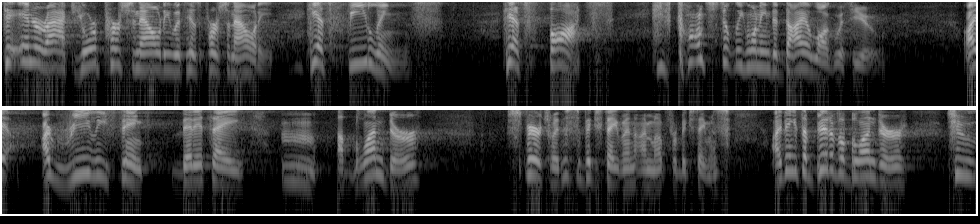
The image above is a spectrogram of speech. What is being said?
to interact your personality with his personality. He has feelings, he has thoughts. He's constantly wanting to dialogue with you. I, I really think that it's a, mm, a blunder spiritually. This is a big statement. I'm up for big statements. I think it's a bit of a blunder to,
